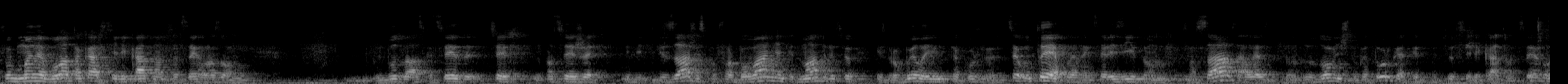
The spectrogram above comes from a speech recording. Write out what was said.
щоб в мене була така силікатна ця цегла зовні. Будь ласка, це, це, оцей же візаж із пофарбуванням під матрицю і зробили їм таку ж. Це утеплений це резітом фасад, але зовні штукатурка під цю силікатну цеглу.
